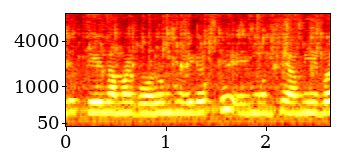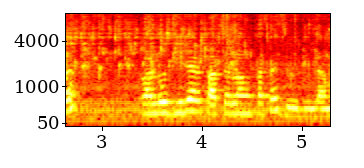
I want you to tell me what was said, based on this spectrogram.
যে তেল আমার গরম হয়ে গেছে। এর মধ্যে আমি এবার কালো জিরে আর কাঁচা লঙ্কাটা দিয়ে দিলাম।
